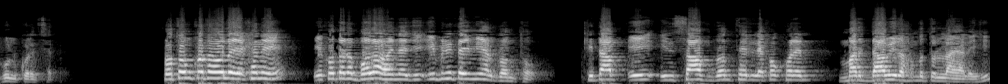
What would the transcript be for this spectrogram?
ভুল করেছেন। প্রথম কথা হলো এখানে এ কথাটা বলা হয় না যে ইবনে তাইমিয়ার গ্রন্থ। কিতাব এই ইনসাফ গ্রন্থের লেখক হলেন মারদাবি রহমতুল্লাহ আলহী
